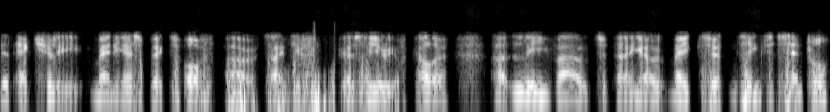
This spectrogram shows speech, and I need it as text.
that actually many aspects of our scientific uh, theory of color uh, leave out, uh, you know, make certain things central.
